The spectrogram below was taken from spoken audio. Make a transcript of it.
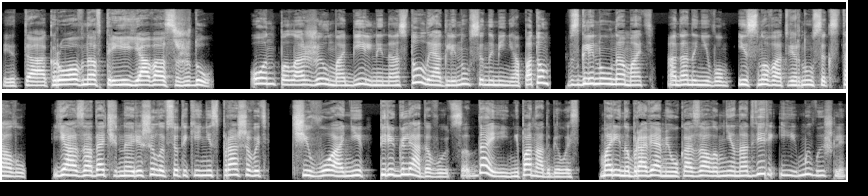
Итак, ровно в три я вас жду. Он положил мобильный на стол и оглянулся на меня, потом взглянул на мать, она на него, и снова отвернулся к столу. Я, озадаченная, решила все-таки не спрашивать, чего они переглядываются, да и не понадобилось. Марина бровями указала мне на дверь, и мы вышли.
